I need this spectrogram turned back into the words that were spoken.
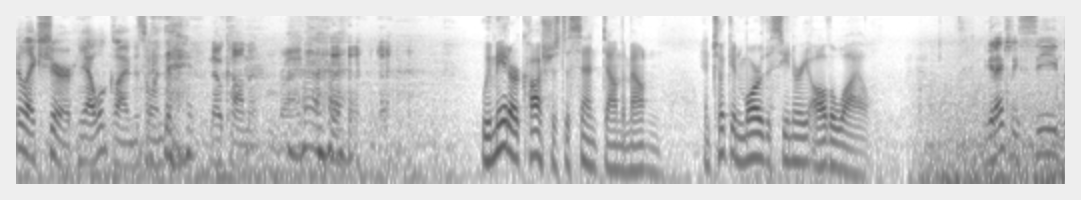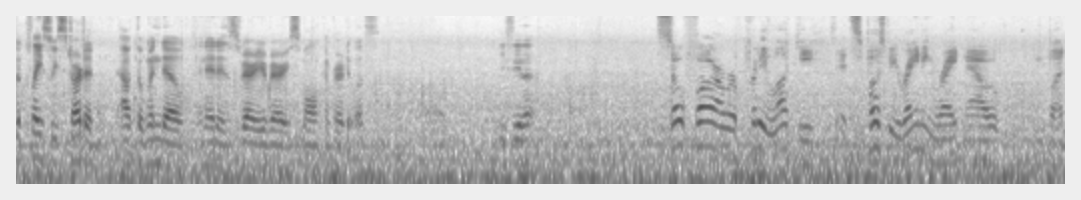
You're like, sure, yeah, we'll climb this one day. no comment from Brian. We made our cautious descent down the mountain and took in more of the scenery all the while. You can actually see the place we started out the window, and it is very, very small compared to us. You see that? So far, we're pretty lucky. It's supposed to be raining right now, but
